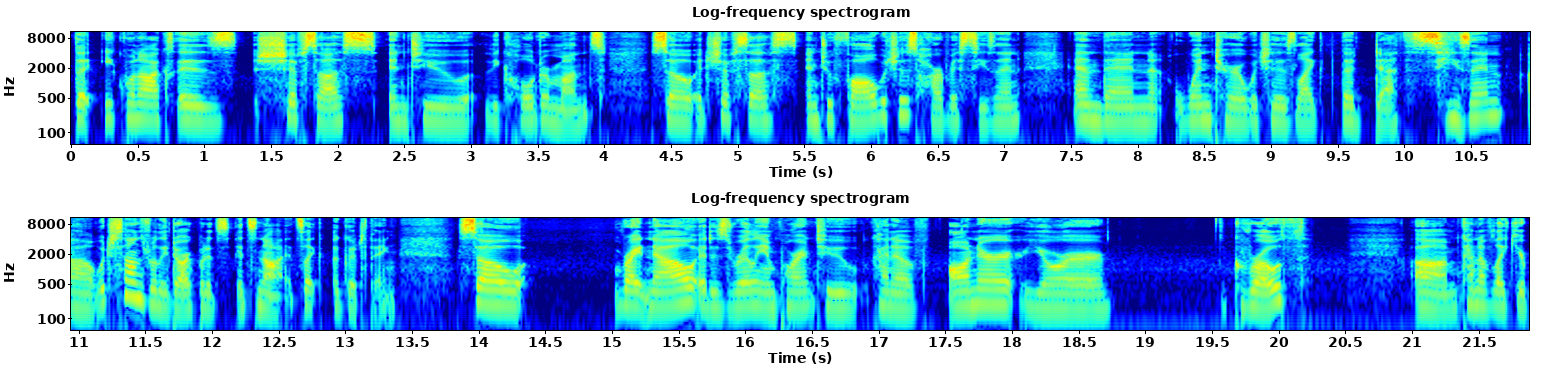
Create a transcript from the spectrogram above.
the equinox is shifts us into the colder months. So it shifts us into fall, which is harvest season, and then winter, which is like the death season. Uh, which sounds really dark, but it's it's not. It's like a good thing. So right now, it is really important to kind of honor your growth, um, kind of like your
